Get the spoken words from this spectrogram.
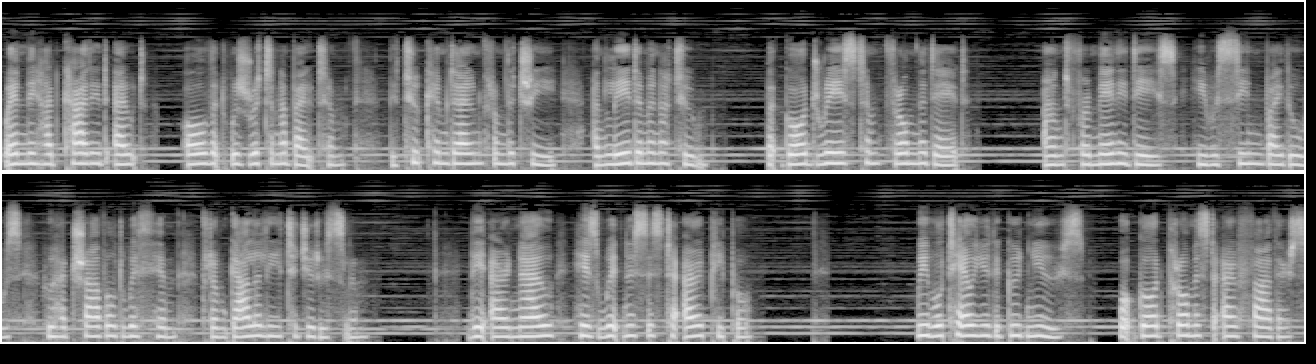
When they had carried out all that was written about him, they took him down from the tree and laid him in a tomb. But God raised him from the dead, and for many days he was seen by those who had travelled with him from Galilee to Jerusalem. They are now his witnesses to our people we will tell you the good news. What God promised our fathers,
